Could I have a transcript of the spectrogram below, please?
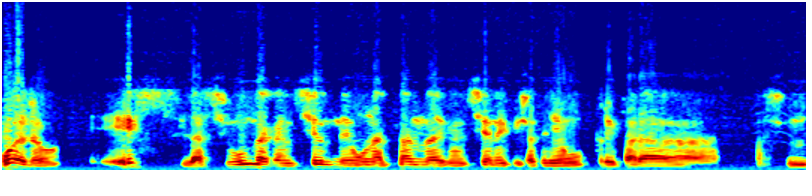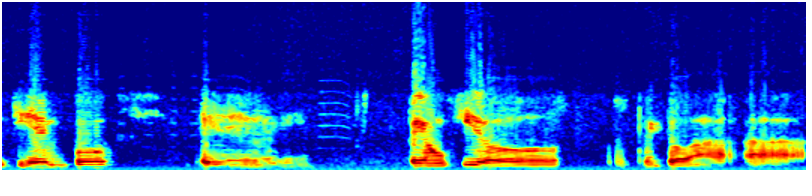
Bueno, es la segunda canción de una tanda de canciones que ya teníamos preparada hace un tiempo. Eh, pega un giro respecto a,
